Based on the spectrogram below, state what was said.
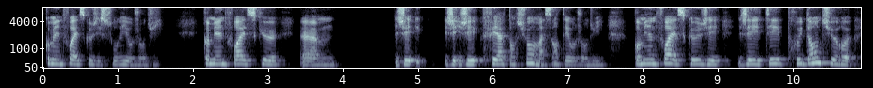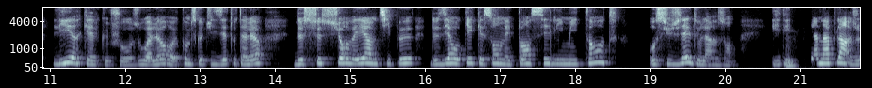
combien de fois est-ce que j'ai souri aujourd'hui? Combien de fois est-ce que euh, j'ai, j'ai, j'ai fait attention à ma santé aujourd'hui? Combien de fois est-ce que j'ai, j'ai été prudente sur lire quelque chose? Ou alors, euh, comme ce que tu disais tout à l'heure, de se surveiller un petit peu, de se dire, OK, quelles sont mes pensées limitantes au sujet de l'argent? Et mmh, il y en a plein. Je-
